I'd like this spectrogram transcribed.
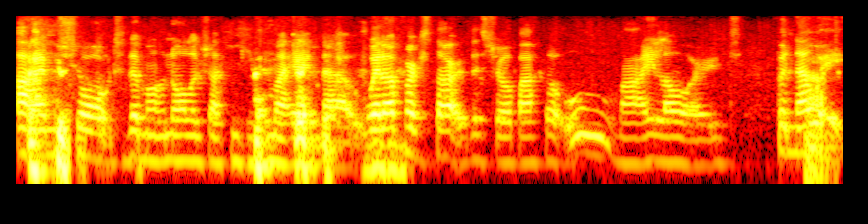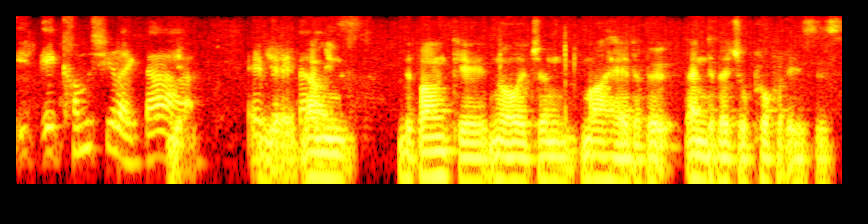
I'm shocked at the amount of knowledge I can keep in my head now. When I first started this job, I thought, "Oh my lord!" But now yeah. it, it comes to you like that. Yeah, yeah. I mean, the bank knowledge in my head about individual properties is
